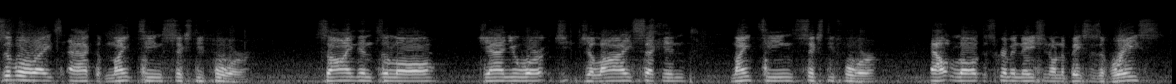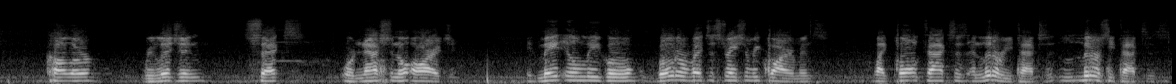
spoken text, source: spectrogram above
Civil Rights Act of 1964, signed into law January, J- July 2nd, 1964, outlawed discrimination on the basis of race, color, religion, sex, or national origin. It made illegal voter registration requirements like poll taxes and literary taxes, literacy taxes,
